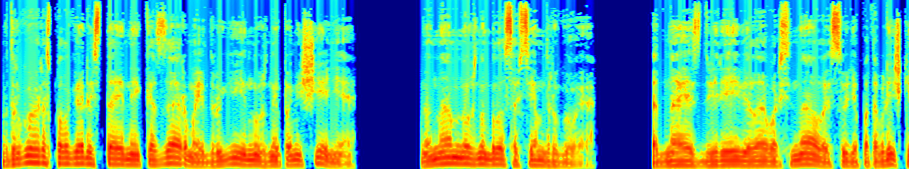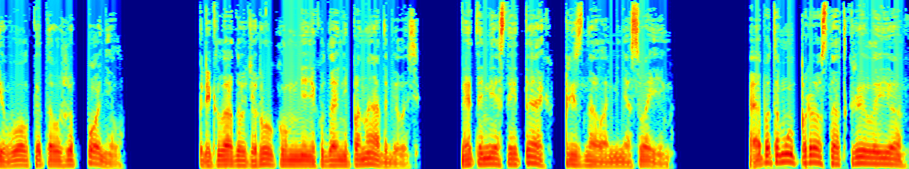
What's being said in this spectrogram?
В другой располагались тайные казармы и другие нужные помещения. Но нам нужно было совсем другое. Одна из дверей вела в арсенал, и, судя по табличке, волк это уже понял. Прикладывать руку мне никуда не понадобилось. Это место и так признало меня своим. А потому просто открыл ее,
